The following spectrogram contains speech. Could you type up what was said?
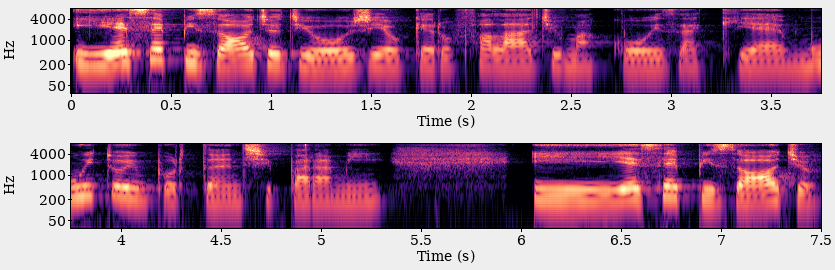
E esse episódio de hoje eu quero falar de uma coisa que é muito importante para mim e esse episódio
